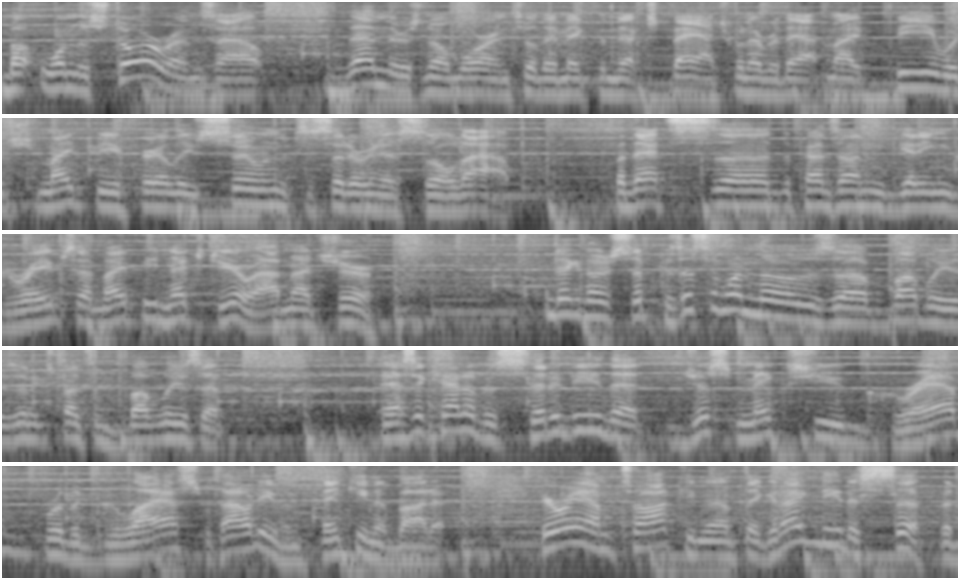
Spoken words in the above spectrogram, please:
But when the store runs out, then there's no more until they make the next batch, whenever that might be, which might be fairly soon considering it's sold out. But that's uh, depends on getting grapes. That might be next year. I'm not sure. I'll take another sip because this is one of those uh, bubblies, inexpensive bubblies that has a kind of acidity that just makes you grab for the glass without even thinking about it. Here I am talking, and I'm thinking, I need a sip, and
